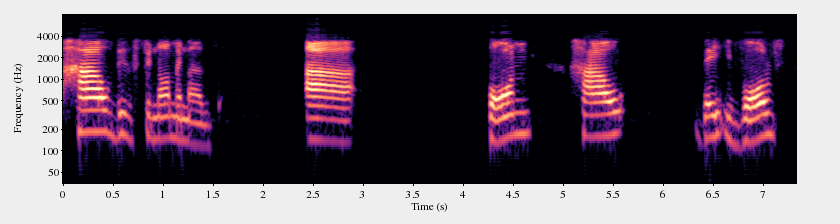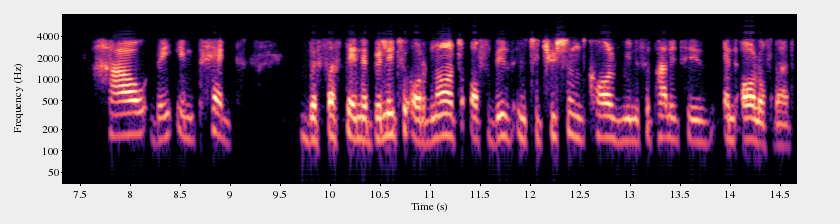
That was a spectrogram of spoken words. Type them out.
how these phenomena are born, how they evolve, how they impact the sustainability or not of these institutions called municipalities and all of that.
